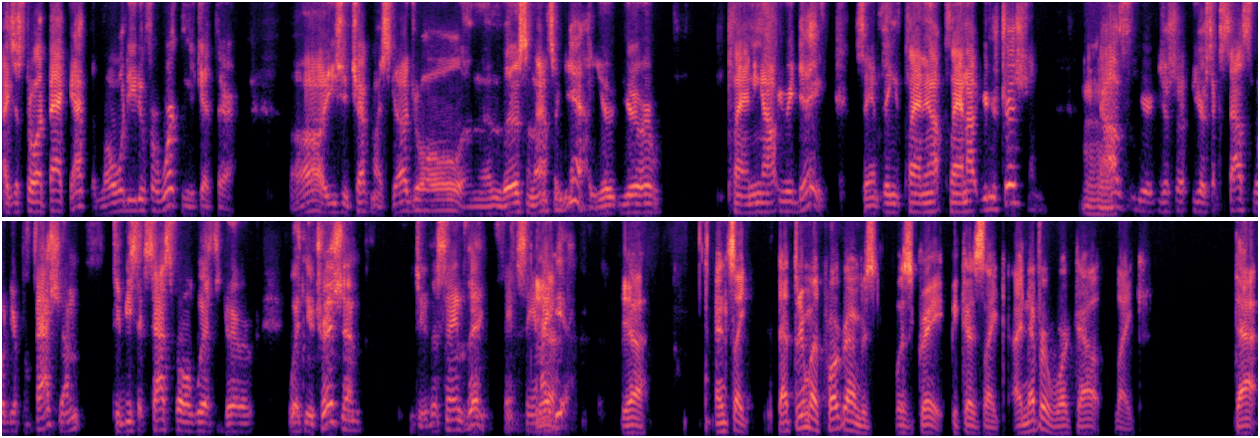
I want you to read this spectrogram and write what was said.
I just throw it back at them. Well, what do you do for work when you get there? Oh, you should check my schedule and then this and that. So yeah, you're you're planning out your day. Same thing, planning out plan out your nutrition. Mm-hmm. Now you're, you're you're successful in your profession. To be successful with your with nutrition, do the same thing, same, same yeah. idea. Yeah, and it's like that three month program was was great because like I never worked out like that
